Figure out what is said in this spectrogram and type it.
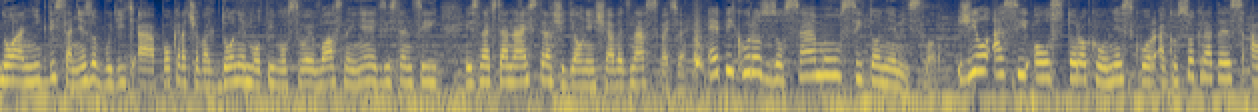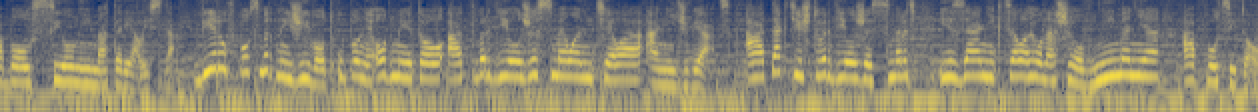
No a nikdy sa nezobudiť a pokračovať do nemoty vo svojej vlastnej neexistencii je snať tá najstrašidelnejšia vec na svete. Epikuros zo Sámu si to nemyslel. Žil asi o 100 rokov neskôr ako Sokrates a bol silný materialista. Vieru v posmrtný život úplne odmietol a tvrdil, že sme len tela a nič viac. A taktiež tvrdil, že smrť je zánik celého našeho vnímania a pocitov.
